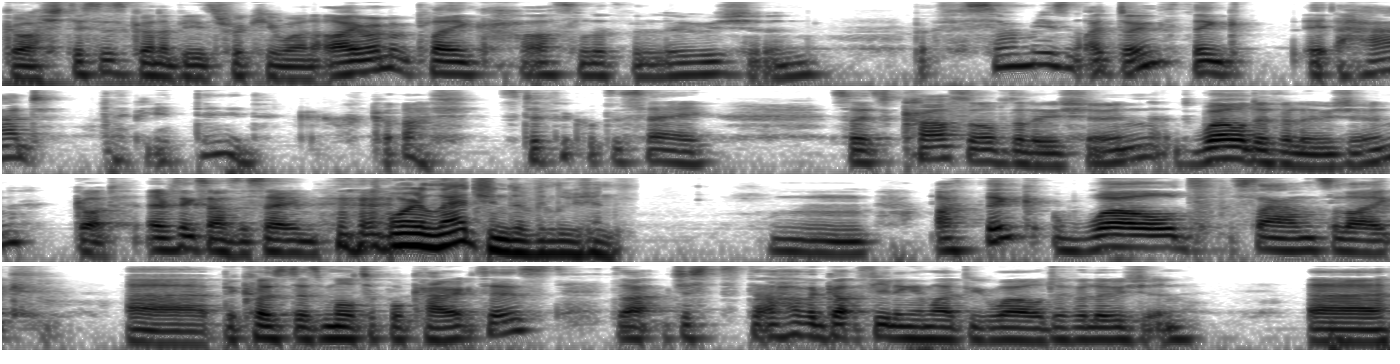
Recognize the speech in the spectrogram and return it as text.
Gosh, this is gonna be a tricky one. I remember playing Castle of Illusion, but for some reason I don't think it had. Maybe it did. Gosh, it's difficult to say. So it's Castle of Illusion, World of Illusion. God, everything sounds the same. Or Legend of Illusion? Hmm. I think world sounds like uh, because there's multiple characters. That just I have a gut feeling it might be World of Illusion. Uh,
